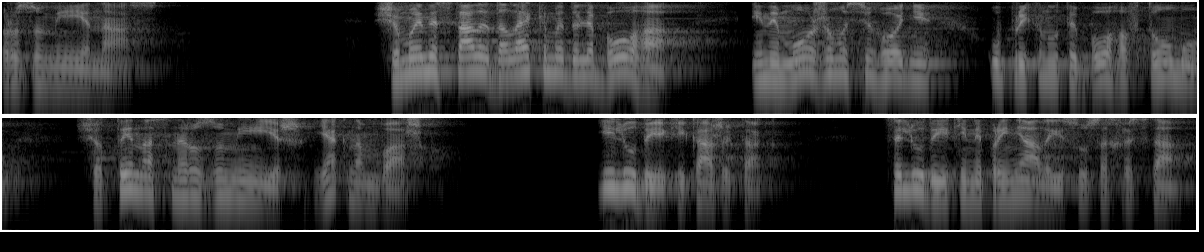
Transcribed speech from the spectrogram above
розуміє нас, що ми не стали далекими для Бога і не можемо сьогодні упрекнути Бога в тому, що ти нас не розумієш, як нам важко. Є люди, які кажуть так. Це люди, які не прийняли Ісуса Христа.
